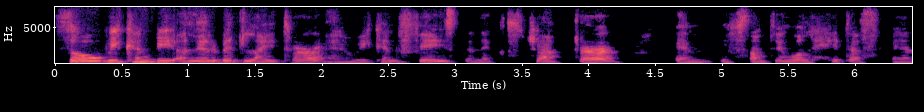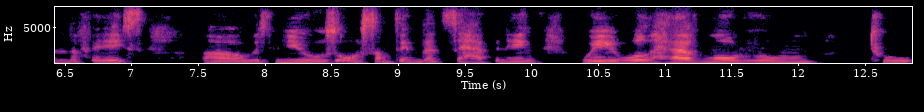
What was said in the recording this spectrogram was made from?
So we can be a little bit lighter and we can face the next chapter. And if something will hit us in the face uh, with news or something that's happening, we will have more room to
